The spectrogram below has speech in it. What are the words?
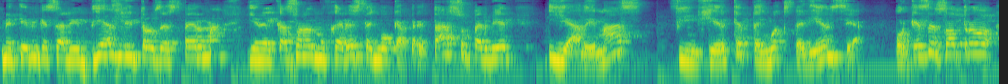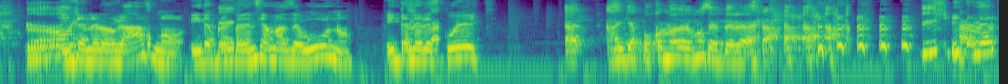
me tienen que salir 10 litros de esperma y en el caso de las mujeres tengo que apretar súper bien y además fingir que tengo experiencia, porque ese es otro rollo. Y tener orgasmo y de preferencia más de uno y tener squirt. Ah, ay, ¿a poco no debemos de tener? y tener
